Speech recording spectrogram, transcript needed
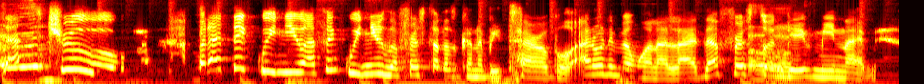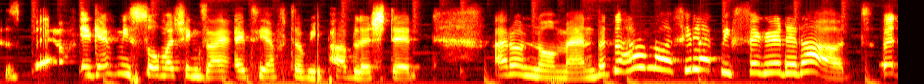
that's true. But I think we knew. I think we knew the first one was gonna be terrible. I don't even want to lie. That first one oh. gave me nightmares. It gave me so much anxiety after we published it. I don't know, man. But I don't know. I feel like we figured it out. But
